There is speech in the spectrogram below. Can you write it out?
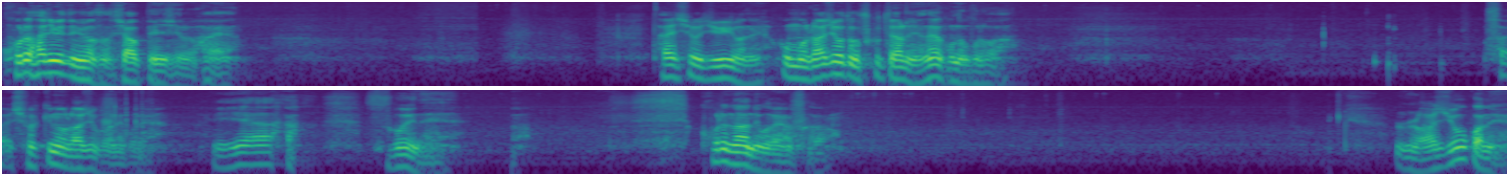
これ初めて見ますシャープペンシル。はい。大正14年。これもうラジオとか作ってあるんじゃない？この頃は。最初期のラジオかねこれ。いやーすごいね。これ何でございますか？ラジオかね。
